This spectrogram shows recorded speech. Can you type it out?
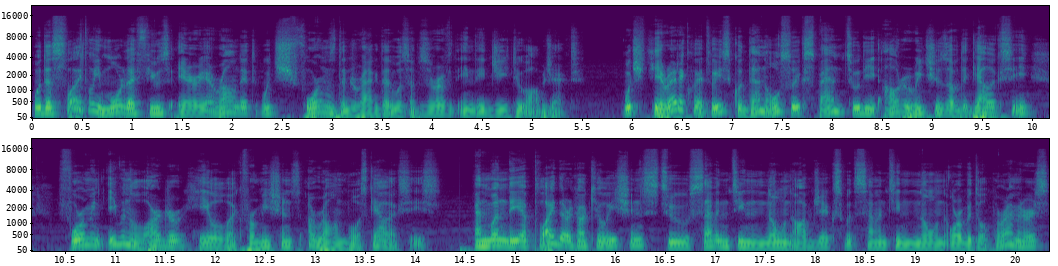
with a slightly more diffuse area around it which forms the drag that was observed in the G2 object. Which theoretically at least could then also expand to the outer reaches of the galaxy, forming even larger halo-like formations around most galaxies. And when they applied their calculations to 17 known objects with 17 known orbital parameters,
